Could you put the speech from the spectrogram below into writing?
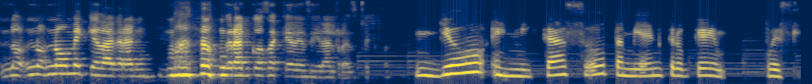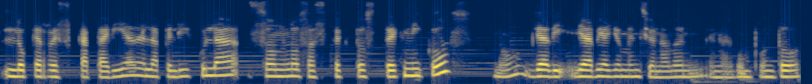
No, no, no me queda gran, gran cosa que decir al respecto. Yo, en mi caso, también creo que pues lo que rescataría de la película son los aspectos técnicos, ¿no? Ya, ya había yo mencionado en, en algún punto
